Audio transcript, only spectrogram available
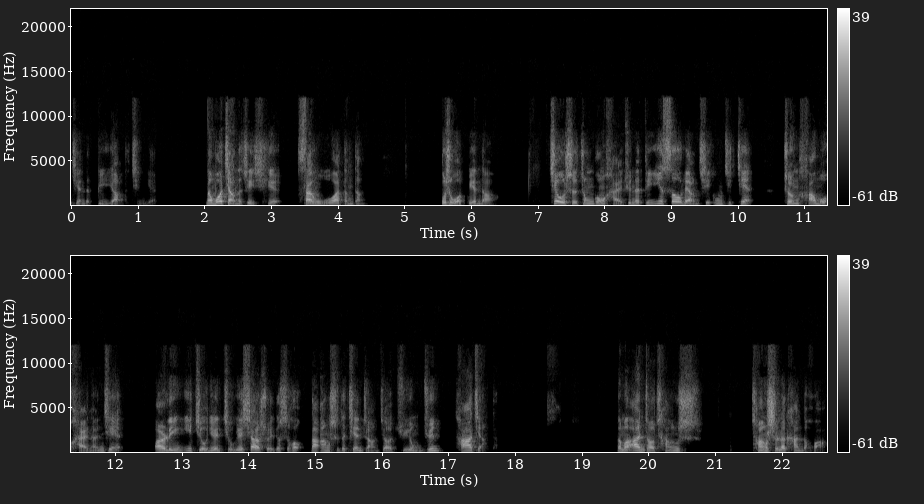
舰的必要的经验。那我讲的这些三无啊等等，不是我编的，就是中共海军的第一艘两栖攻击舰准航母海南舰，二零一九年九月下水的时候，当时的舰长叫菊永军，他讲的。那么按照常识。常识来看的话，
